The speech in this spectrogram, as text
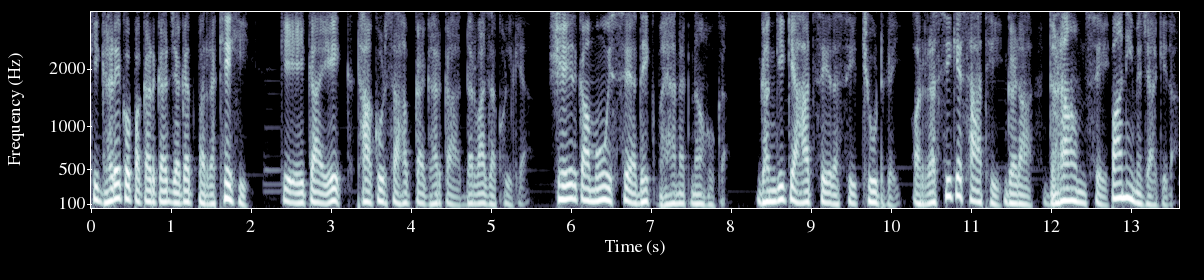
कि घड़े को पकड़कर जगत पर रखे ही कि एकाएक ठाकुर साहब का घर का दरवाज़ा खुल गया। शेर का मुँह इससे अधिक भयानक न होगा। गंगी के हाथ से रस्सी छूट गई और रस्सी के साथ ही गड़ा धड़ाम से पानी में जा गिरा।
